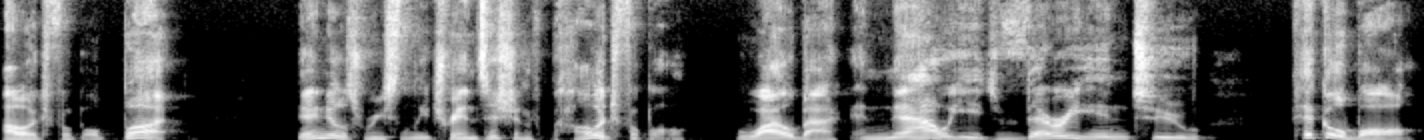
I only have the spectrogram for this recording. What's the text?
college football. But Daniel's recently transitioned from college football a while back, and now he's very into pickleball.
